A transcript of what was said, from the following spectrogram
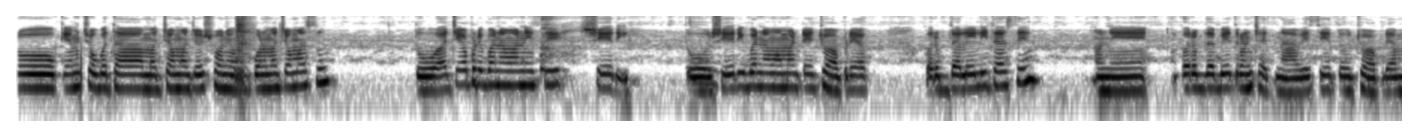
તો કેમ છો બધા? મજામાં જશો ને હું પણ મજામાં છું. તો આજે આપણે બનાવવાની છે શેરી. તો શેરી બનાવવા માટે જો આપણે આ કરબદા લઈ લીધા છે અને કરબદા બે ત્રણ જાતના આવે છે. તો જો આપણે આમ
